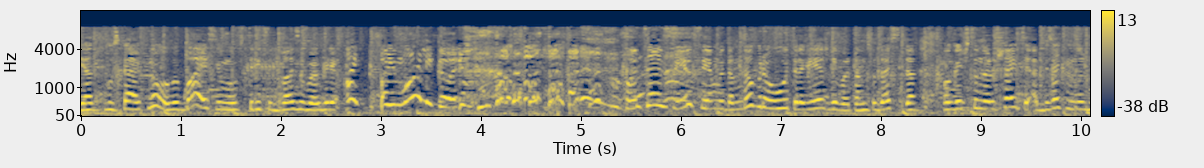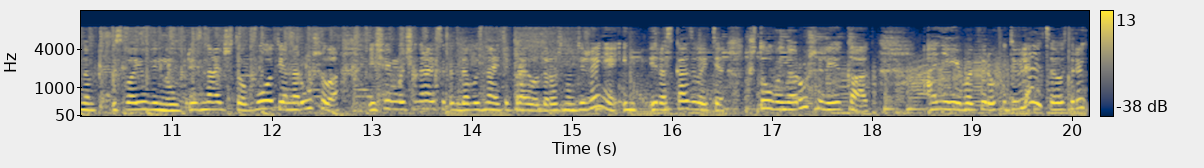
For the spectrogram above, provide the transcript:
я отпускаю, ну, улыбаюсь ему в 32 зуба, я говорю, ой, поймали, говорю. утро, вежливо, там, туда-сюда. Он говорит, что нарушаете, обязательно нужно свою вину признать, что вот, я нарушила. Еще ему очень нравится, когда вы знаете правила дорожного движения и, и рассказываете, что вы нарушили и как. Они, во-первых, удивляются, а во-вторых,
